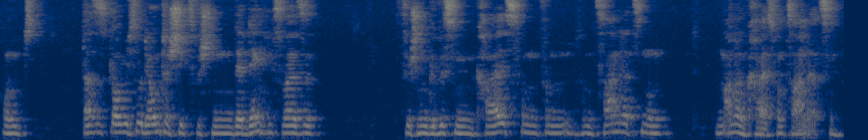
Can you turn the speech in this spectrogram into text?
Und das ist, glaube ich, so der Unterschied zwischen der Denkensweise zwischen einem gewissen Kreis von, von, von Zahnärzten und einem anderen Kreis von Zahnärzten.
